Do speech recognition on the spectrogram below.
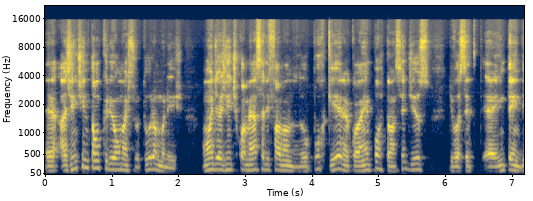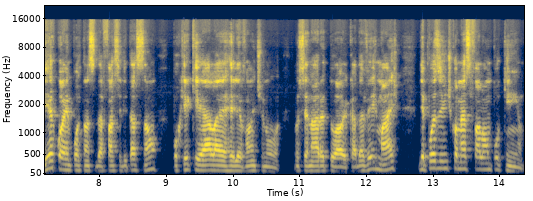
é, a gente então criou uma estrutura, Muniz, onde a gente começa ali falando do porquê, né? Qual é a importância disso, de você é, entender qual é a importância da facilitação, por que, que ela é relevante no, no cenário atual e cada vez mais. Depois a gente começa a falar um pouquinho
